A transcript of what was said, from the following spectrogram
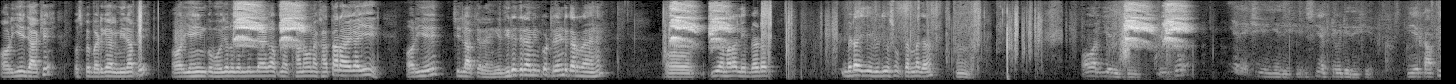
और ये जाके उस पर बैठ गए अलमीरा पे और यहीं इनको भोजन वोजन मिल जाएगा, अपना खाना वाना खाता रहेगा ये और ये चिल्लाते रहेंगे। धीरे धीरे हम इनको ट्रेंड कर रहे हैं और ये हमारा लिब्राडर बेटा ये वीडियो शूट करना जरा। हम्म। और ये देखिए इनको ये देखिए ये देखिए इसकी एक्टिविटी देखिए। ये काफ़ी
